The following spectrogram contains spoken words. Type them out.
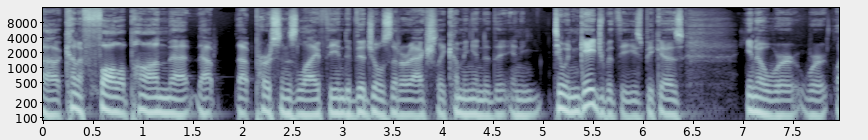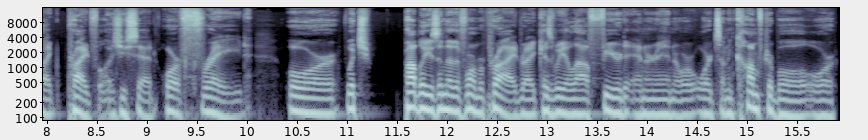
uh, kind of fall upon that that that person's life, the individuals that are actually coming into the in, to engage with these because you know we're we're like prideful, as you said, or afraid, or which probably is another form of pride, right? Because we allow fear to enter in, or or it's uncomfortable, or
